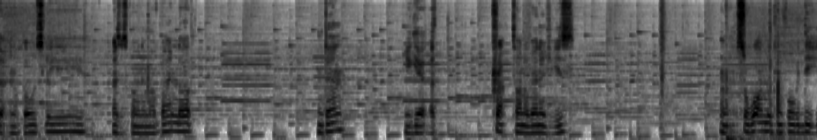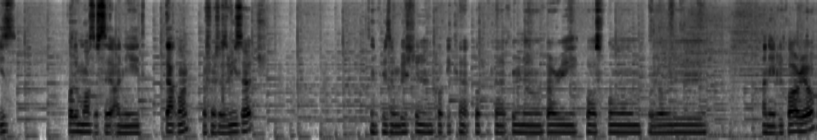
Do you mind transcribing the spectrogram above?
That in a gold sleeve as it's going in my binder. And then you get a crap ton of energies. So what I'm looking for with these, for the master set I need that one, Professor's Research. Cynthia Ambition, Copycat, Copycat, Bruno, Barry, Fast Form, Riolu. I need Lucario.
